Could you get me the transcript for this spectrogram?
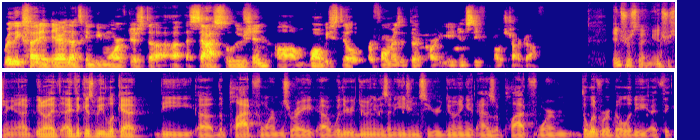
really excited there. That's going to be more of just a, a SaaS solution um, while we still perform as a third party agency for post charge off. Interesting, interesting. I, you know, I, I, think as we look at the uh, the platforms, right? Uh, whether you're doing it as an agency or doing it as a platform, deliverability, I think,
